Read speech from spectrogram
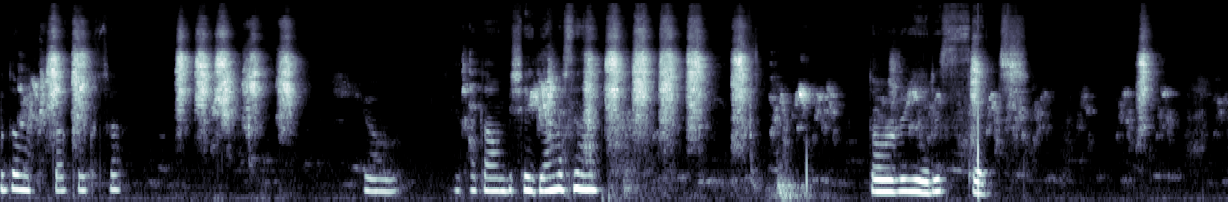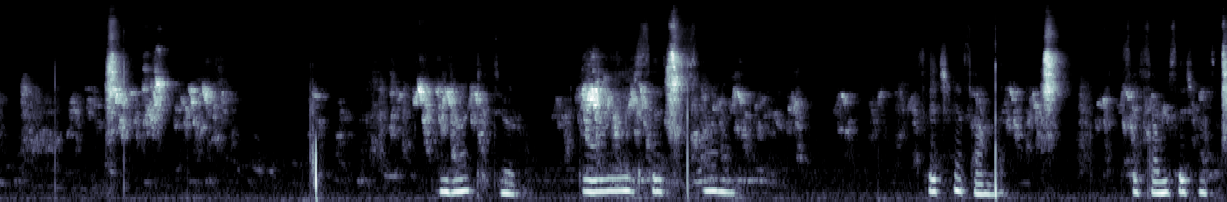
Bu da mı tuzak yoksa? Yok. Adam bir şey gelmesin. Doğru yeri seç. Merak ediyorum. Doğru yeri seçsem mi? Seçmesem mi? Seçsem mi seçmesem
